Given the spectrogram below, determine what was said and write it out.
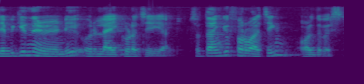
ലഭിക്കുന്നതിന് വേണ്ടി ഒരു ലൈക്ക് കൂടെ ചെയ്യുക. So thank for watching all the best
